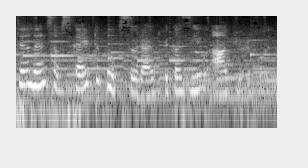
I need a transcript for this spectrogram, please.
Till then subscribe to Khooobsooorat because you are beautiful.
